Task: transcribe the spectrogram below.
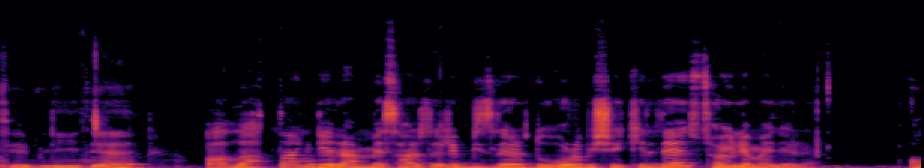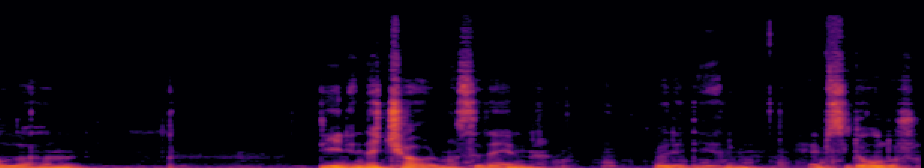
Tebliğ de. Allah'tan gelen mesajları bizlere doğru bir şekilde söylemeleri. Allah'ın dinine çağırması değil mi? Öyle diyelim. Hepsi de olur.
